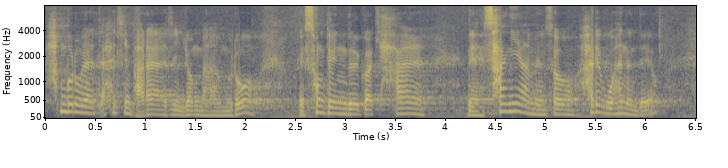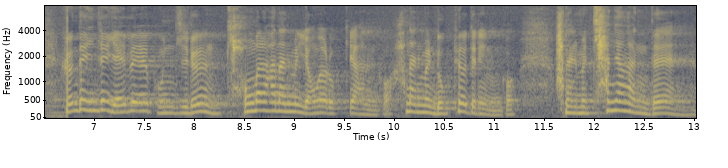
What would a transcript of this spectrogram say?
함부로 하지 말아야지 이런 마음으로 성도님들과 잘 네, 상의하면서 하려고 하는데요. 그런데 이제 예배의 본질은 정말 하나님을 영화롭게 하는 거, 하나님을 높여드리는 거, 하나님을 찬양하는데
